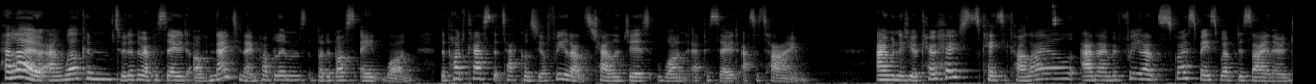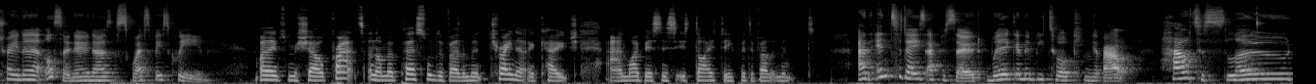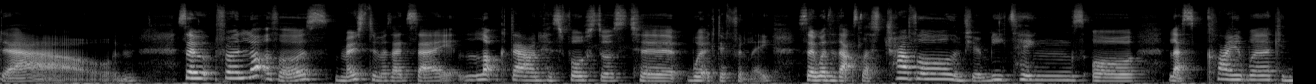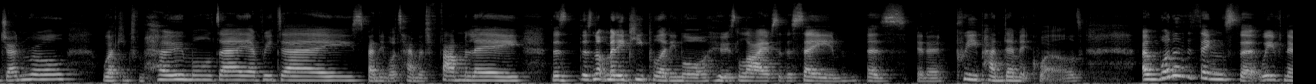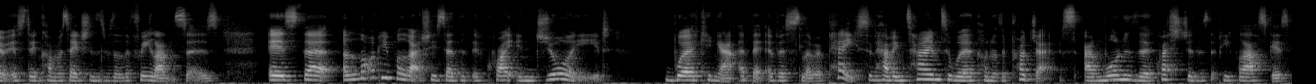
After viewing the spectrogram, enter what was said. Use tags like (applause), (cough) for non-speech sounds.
Hello, and welcome to another episode of 99 Problems, But a Boss Ain't One, the podcast that tackles your freelance challenges one episode at a time. I'm one of your co hosts, Katie Carlisle, and I'm a freelance Squarespace web designer and trainer, also known as Squarespace Queen. My name's Michelle Pratt, and I'm a personal development trainer and coach, and my business is Dive Deeper Development. And in today's episode, we're going to be talking about how to slow down. So, for a lot of us, most of us, I'd say, lockdown has forced us to work differently. So, whether that's less travel and fewer meetings or less client work in general, working from home all day, every day, spending more time with family, there's, there's not many people anymore whose lives are the same as in a pre pandemic world. And one of the things that we've noticed in conversations with other freelancers is that a lot of people have actually said that they've quite enjoyed working at a bit of a slower pace and having time to work on other projects. And one of the questions that people ask is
